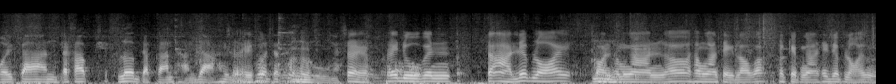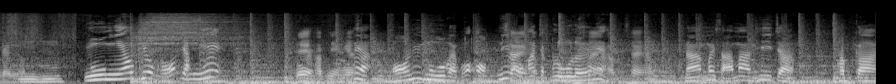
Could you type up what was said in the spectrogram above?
บริการนะครับ เริ่มจากการถางยาให้เลยใช่ครับเพื่อจะทำรูไงใช่ครับให้ดูเป็นสะอาดเรียบร้อยก่อนอืมทำงานแล้วทำงานเสร็จเราก็จะเก็บงานให้เรียบร้อยเหมือนกันครับอือฮึงูเงี้ยวเขี้ยวขออย่างนี้เนี่ยครับอย่างเงี้ยเนี่ยอ๋อนี่งูแบบว่าออกนี่อใช่อกครัมาบจากรูเลยใช่เนี่ยครับใช่ครับนะไม่สามารถที่จะทำการ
